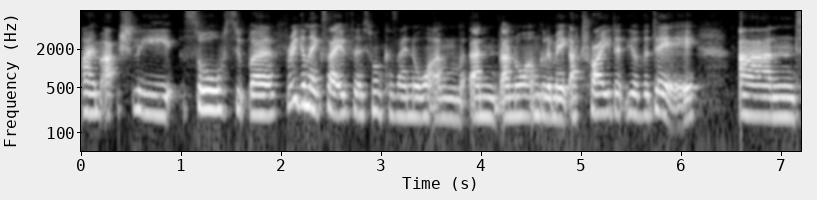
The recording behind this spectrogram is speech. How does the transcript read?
I'm actually so super freaking excited for this one because I know what I'm and I know what I'm gonna make. I tried it the other day and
